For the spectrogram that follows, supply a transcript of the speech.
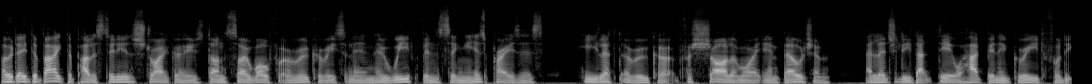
Oday Dabbagh, the Palestinian striker who's done so well for Arouca recently and who we've been singing his praises, he left Arouca for Charleroi in Belgium. Allegedly, that deal had been agreed for the,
